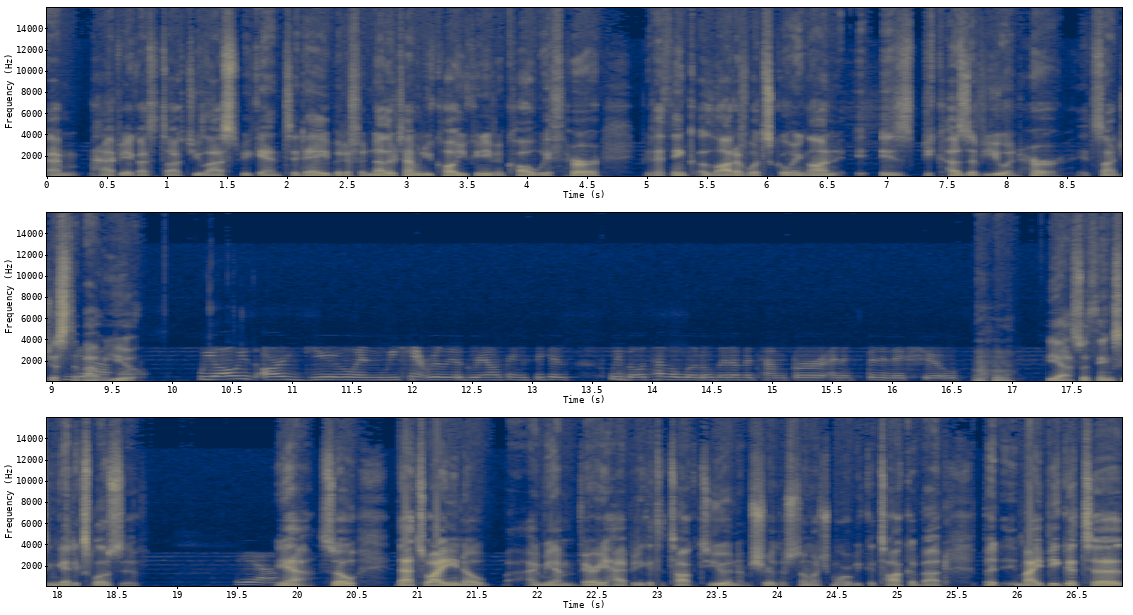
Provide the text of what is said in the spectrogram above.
I'm happy I got to talk to you last week and today, but if another time when you call, you can even call with her because I think a lot of what's going on is because of you and her. It's not just about you. We always argue and we can't really agree on things because we both have a little bit of a temper and it's been an issue. Uh-huh. Yeah, so things can get explosive. Yeah. Yeah. So that's why, you know, I mean, I'm very happy to get to talk to you and I'm sure there's so much more we could talk about, but it might be good to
